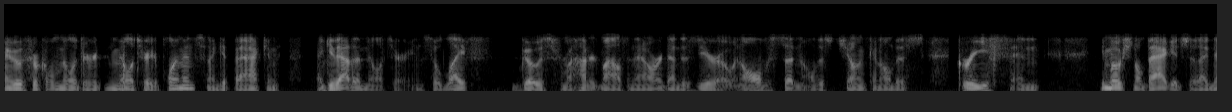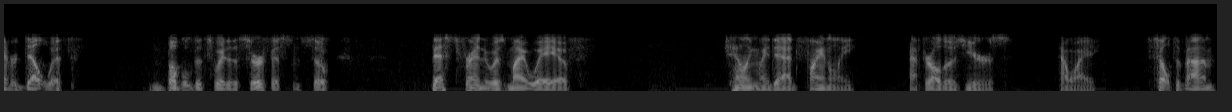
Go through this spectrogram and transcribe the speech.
I go through a couple military military deployments and I get back and I get out of the military. And so life goes from 100 miles an hour down to zero, and all of a sudden, all this junk and all this grief and emotional baggage that I never dealt with bubbled its way to the surface. And so, best friend was my way of telling my dad finally, after all those years, how I felt about him,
